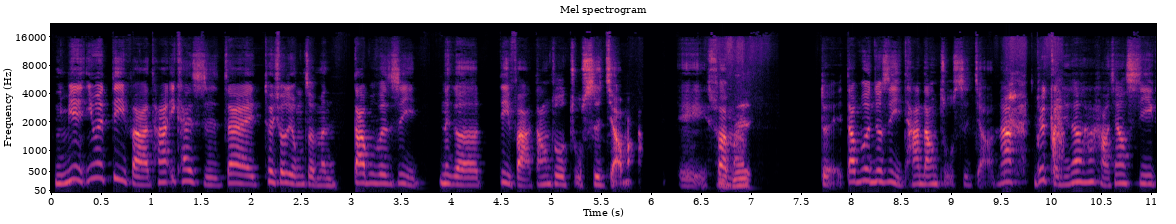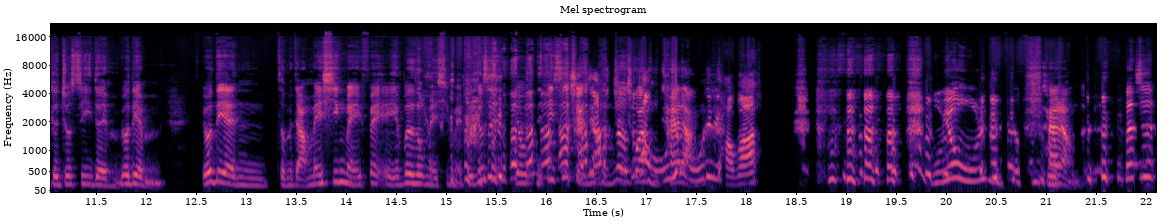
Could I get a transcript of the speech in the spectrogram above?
里面，因为地法他一开始在退休的勇者们，大部分是以那个地法当做主视角嘛，诶，算吗？对，大部分就是以他当主视角。那你就感觉到他好像是一个，就是一个有点有点怎么讲，没心没肺，诶，也不是说没心没肺，就是有一丝，感觉很乐观、很开朗、无虑，好吗？无忧无虑、很开朗的人。但是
